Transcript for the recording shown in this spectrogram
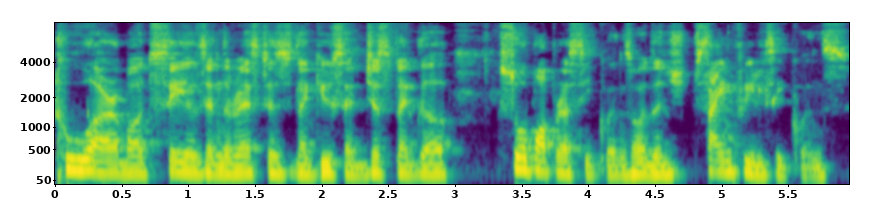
two are about sales and the rest is, like you said, just like the soap opera sequence or the Seinfeld sequence.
